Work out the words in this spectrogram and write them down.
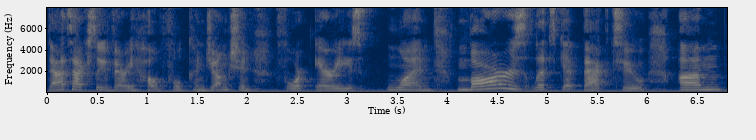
that's actually a very helpful conjunction for Aries one. Mars, let's get back to, um,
